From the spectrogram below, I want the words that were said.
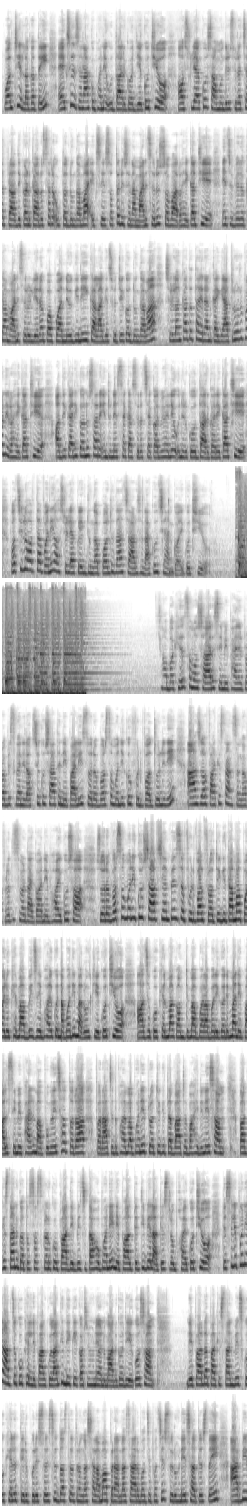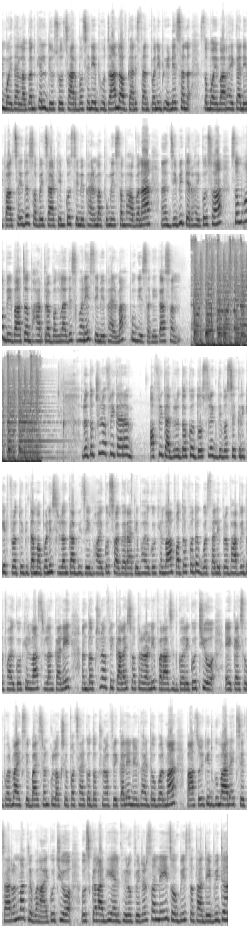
पल्टिए लगतै एक सय जनाको भने उद्धार गरिएको थियो। अस्ट्रेलियाको सामुद्री सुरक्षा प्राधिकरणका अनुसार उक्त डुङ्गामा एक सय सत्तरी जना मानिसहरू सवार रहेका थिए। हिजो बेलुका मानिसहरू लिएर पपुवा न्युगिनीका लागि छुटेको डुङ्गामा श्रीलङ्का तथा इरानका यात्रुहरू पनि रहेका थिए। आधिकारिक अनुसार इन्डोनेसियाका सुरक्षाकर्मीहरूले उनीहरूको उद्धार गरेका थिए। पछिल्लो हप्ता पनि अस्ट्रेलियाको एक डुङ्गा पल्टदा चारजनाको ज्यान गएको थियो। अब खेल समाचार सेमी फाइनल प्रवेश गर्ने लक्ष्यको साथ नेपाली सोह्र वर्ष मुनिको फुटबल टोलीले आज पाकिस्तानसँग प्रतिस्पर्धा गर्ने भएको छ। सोह्र वर्ष मुनिको साफ च्याम्पियन्स फुटबल प्रतियोगितामा पहिलो खेलमा विजय भएको नबरीमा रोकिएको थियो। आजको खेलमा कम्तीमा बराबरी गरेमा नेपाल सेमी फाइनलमा पुग्नेछ तर पराजित भएमा भने प्रतियोगिताबाट बाहिरिनेछ। पाकिस्तान गत संस्करणको उपाधि विजेता हो भने नेपाल त्यति बेला तेस्रो भएको थियो। त्यसैले पनि आजको खेल नेपालको लागि निकै कठिन हुने अनुमान गरिएको छ। नेपाल र पाकिस्तान बीचको खेल त्रिपुरेश्वर स्थित दशरथ रङ्गशालामा अपरान्न चार बजेपछि शुरू हुनेछ त्यस्तै आर्मी मैदान लगन खेल दिउँसो चार बजे नै भुटान र अफगानिस्तान पनि भिड्नेछन्। समयमा रहेका नेपाल सहित सबै चार टिमको सेमी फाइनलमा पुग्ने सम्भावना जीवित रहेको छ। समूह बीबाट भारत र बंगलादेश भने सेमी फाइनलमा पुगिसकेका छन्। दक्षिण अफ्रिका र अफ्रिका विरुद्धको दोस्रो एक दिवसीय क्रिकेट प्रतियोगितामा पनि श्रीलङ्का विजयी भएको छ। राति भएको खेलमा पटक पटक वर्षाले प्रभावित भएको खेलमा श्रीलङ्काले दक्षिण अफ्रिकालाई सत्र रनले पराजित गरेको थियो। एक्काइस ओभरमा एक रनको लक्ष्य पछाएको दक्षिण अफ्रिकाले निर्धारित ओभरमा पाँच विकेट गुमाएर एक रन मात्रै बनाएको थियो। उसका लागि एल्भिरो पेटरसनले चौबिस तथा डेभिड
